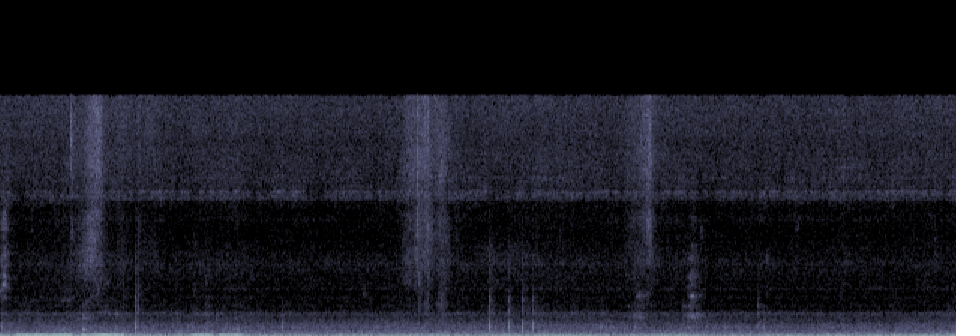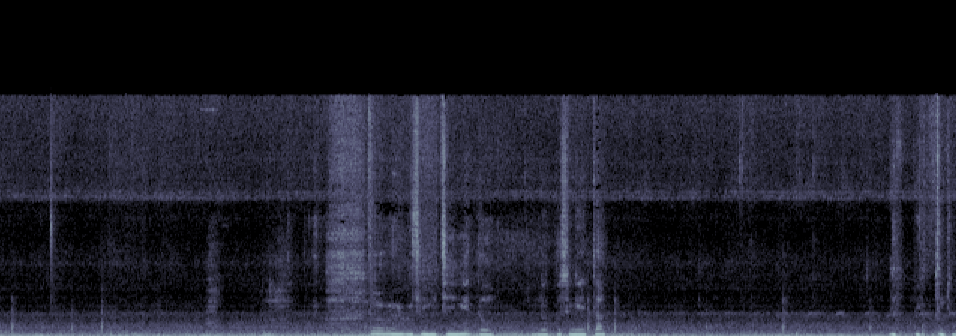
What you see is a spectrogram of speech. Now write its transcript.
Singot ka nila. Ano ka ba? May pasingit-singit oh. Ano pasingita? Ito na.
